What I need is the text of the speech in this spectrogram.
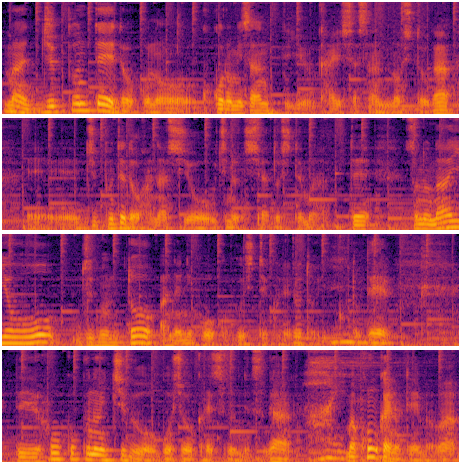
まあ10分程度このこころみさんっていう会社さんの人が、えー、10分程度お話をうちの父親としてもらってその内容を自分と姉に報告してくれるということで。うん、で報告の一部をご紹介するんですが、はい、まあ、今回のテーマは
